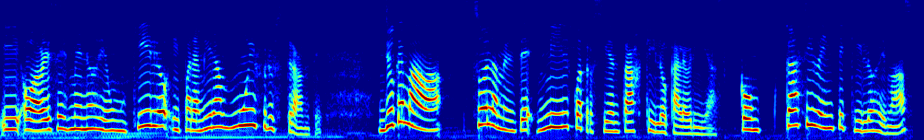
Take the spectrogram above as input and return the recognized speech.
y, o a veces menos de un kilo y para mí era muy frustrante. Yo quemaba solamente 1400 kilocalorías, con casi 20 kilos de más,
